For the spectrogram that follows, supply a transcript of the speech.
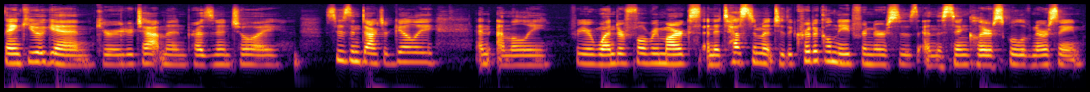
thank you again, Curator Chapman, President Choi, Susan, Dr. Gilly, and Emily for your wonderful remarks and a testament to the critical need for nurses and the Sinclair School of Nursing.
